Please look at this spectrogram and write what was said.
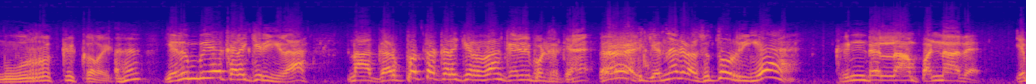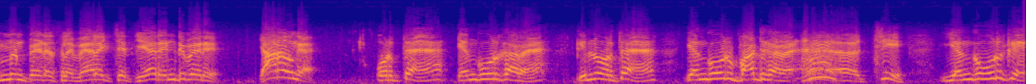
നുറുക്കി കളയും அஹ், எலும்பையே கலைக்கிறீங்களா நான் கர்ப்பத்தை கலைக்கிறதா கேள்விப்பட்டிருக்கேன் என்னடா சுத்த விடுறீங்க கிண்டெல்லாம் பண்ணாத எம்என் பேடஸ்ல வேலை சேர்த்திய ரெண்டு பேரு யார் அவங்க ஒருத்தன் எங்க ஊருக்காரன் இன்னொருத்தன் எங்க ஊரு பாட்டுக்காரன். சீ எங்க ஊருக்கு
